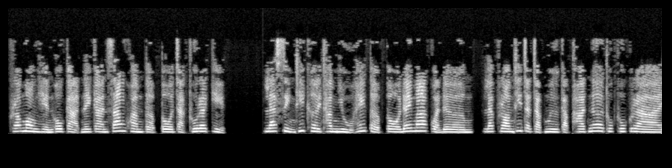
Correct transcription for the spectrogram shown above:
เพราะมองเห็นโอกาสในการสร้างความเติบโตจากธุรกิจ และสิ่งที่เคยทำอยู่ให้เติบโตได้มากกว่าเดิม และพร้อมที่จะจับมือกับพาร์ทเนอร์ทุกๆ ราย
